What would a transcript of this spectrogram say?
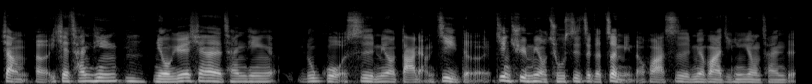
像呃一些餐厅，嗯纽约现在的餐厅，如果是没有打两剂的，进去没有出示这个证明的话，是没有办法进行用餐的。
